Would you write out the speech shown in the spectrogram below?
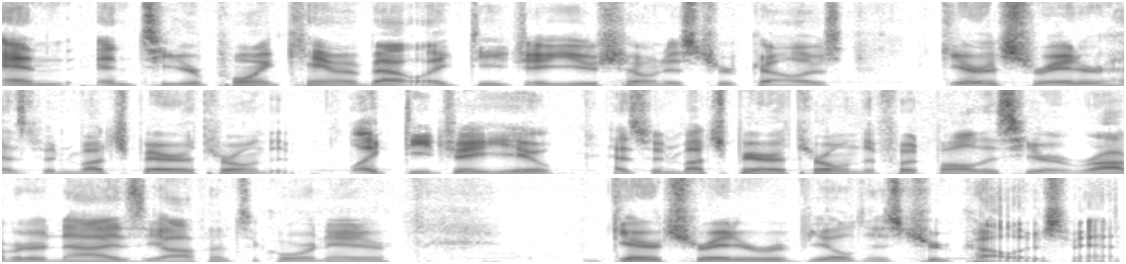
And and to your point, came about like DJU showing his true colors. Garrett Shrader has been much better throwing, the, like DJU has been much better throwing the football this year. Robert Anae is the offensive coordinator. Garrett Shrader revealed his true colors, man.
